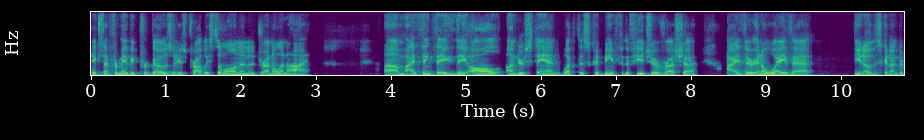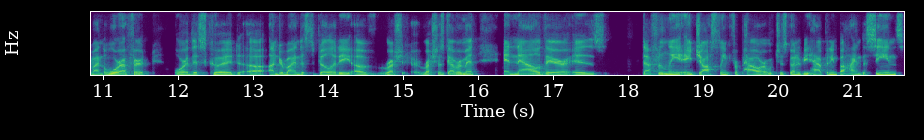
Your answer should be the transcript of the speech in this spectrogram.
except for maybe Prigozhin, who's probably still on an adrenaline high. Um, I think they they all understand what this could mean for the future of Russia, either in a way that you know this could undermine the war effort, or this could uh, undermine the stability of Russia Russia's government. And now there is definitely a jostling for power, which is going to be happening behind the scenes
